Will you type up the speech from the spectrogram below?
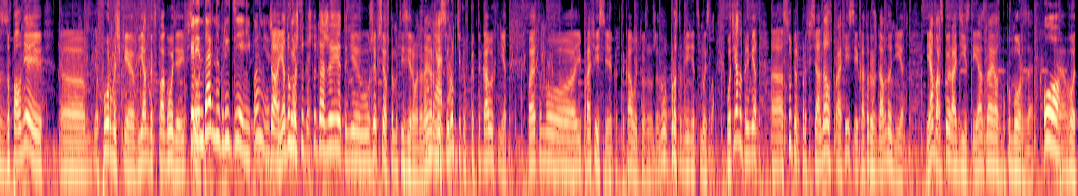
заполняй э, формочки в Яндекс Погоде и все. Календарь наблюдений, помнишь? Да, я думаю, что, что даже это не, уже все автоматизировано. Наверное, Понятно. синоптиков как таковых нет. Поэтому и профессии как таковой тоже уже. Ну, просто в ней нет смысла. Вот я, например, э, суперпрофессионал в профессии, которой уже давно нет. Я морской радист, и я знаю азбуку Морзе. О, Э, вот.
